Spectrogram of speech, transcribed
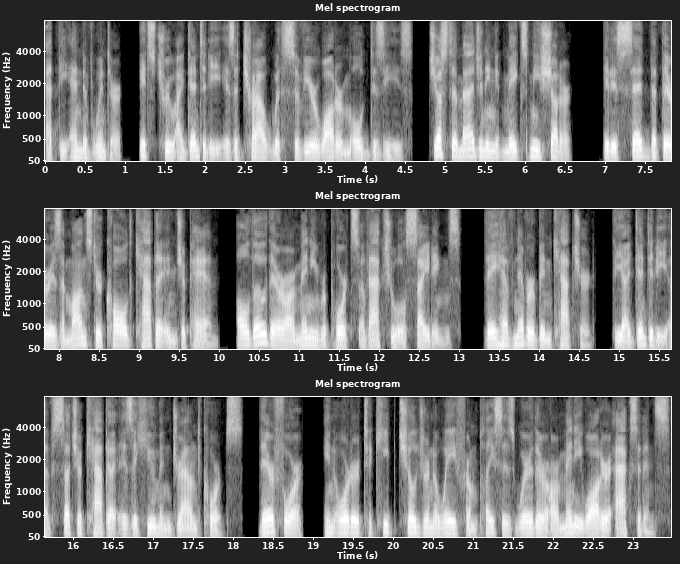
at the end of winter. Its true identity is a trout with severe water mold disease. Just imagining it makes me shudder. It is said that there is a monster called Kappa in Japan. Although there are many reports of actual sightings, they have never been captured. The identity of such a Kappa is a human drowned corpse. Therefore, in order to keep children away from places where there are many water accidents,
